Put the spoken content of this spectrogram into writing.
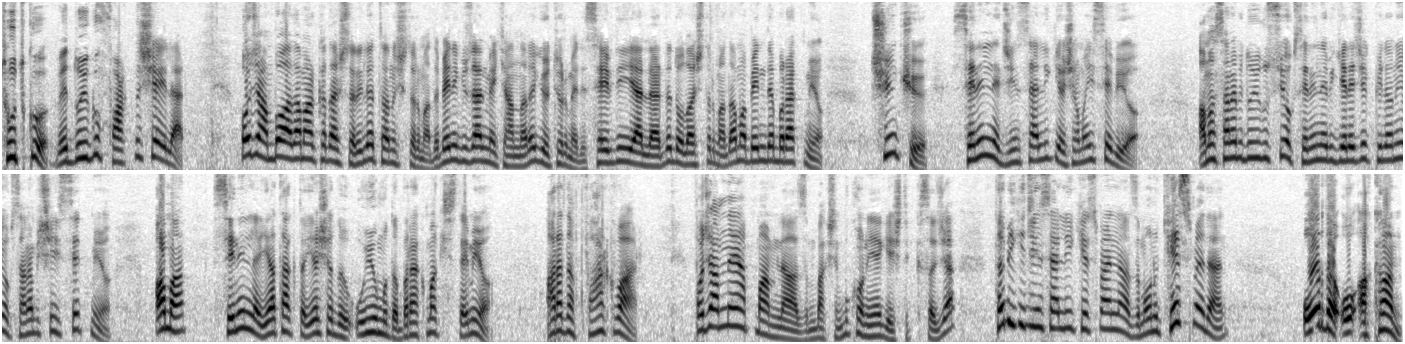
Tutku ve duygu farklı şeyler. Hocam bu adam arkadaşlarıyla tanıştırmadı. Beni güzel mekanlara götürmedi. Sevdiği yerlerde dolaştırmadı ama beni de bırakmıyor. Çünkü seninle cinsellik yaşamayı seviyor. Ama sana bir duygusu yok. Seninle bir gelecek planı yok. Sana bir şey hissetmiyor. Ama seninle yatakta yaşadığı uyumu da bırakmak istemiyor. Arada fark var. Hocam ne yapmam lazım? Bak şimdi bu konuya geçtik kısaca. Tabii ki cinselliği kesmen lazım. Onu kesmeden orada o akan,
